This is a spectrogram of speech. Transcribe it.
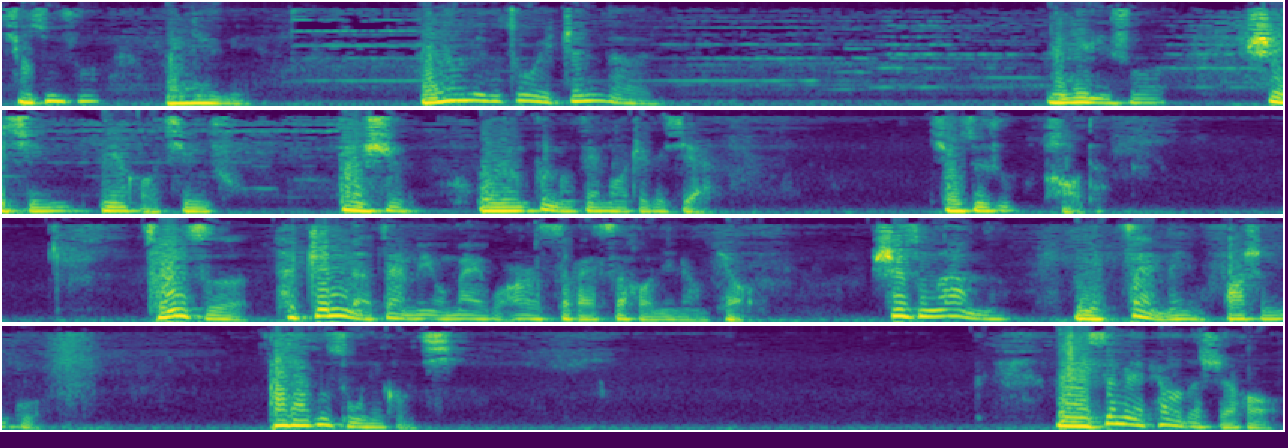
小孙说：“文经理，难道那个座位真的？”文经理说。事情你要搞清楚，但是我们不能再冒这个险了。小孙说：“好的。”从此，他真的再没有卖过二十四排四号那张票，失踪案呢也再没有发生过。大家都松了一口气。每次卖票的时候，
